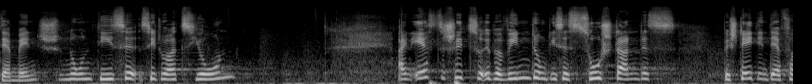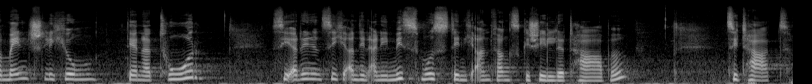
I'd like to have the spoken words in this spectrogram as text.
der Mensch nun diese Situation? Ein erster Schritt zur Überwindung dieses Zustandes besteht in der Vermenschlichung der Natur. Sie erinnern sich an den Animismus, den ich anfangs geschildert habe. Zitat.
